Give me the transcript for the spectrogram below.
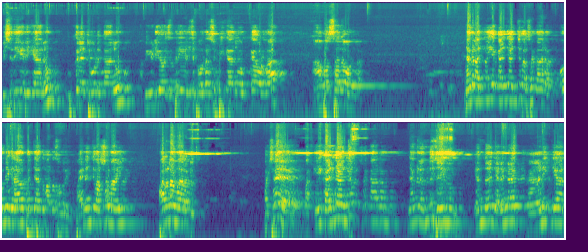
വിശദീകരിക്കാനും ബുക്കിലെറ്റ് കൊടുക്കാനും വീഡിയോ ചിത്രീകരിച്ച് പ്രദർശിപ്പിക്കാനും ഒക്കെ ഉള്ള അവസരമുണ്ട്. ഞങ്ങൾ ഈ കഴിഞ്ഞ അഞ്ചു വർഷക്കാലം കോന്നി ഗ്രാമപഞ്ചായത്ത് ഭരണസമിതി പതിനഞ്ച് വർഷമായി ഭരണം ആരംഭിച്ചു. പക്ഷേ ഈ കഴിഞ്ഞ അഞ്ചു വർഷക്കാലം ഞങ്ങൾ എന്ത് ചെയ്തു? എന്ന് ജനങ്ങളെ കാണിക്കാൻ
